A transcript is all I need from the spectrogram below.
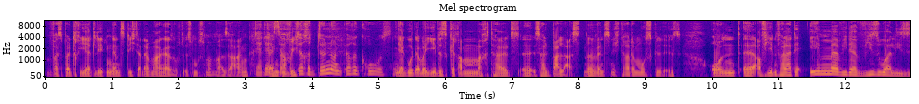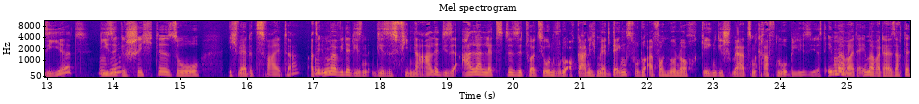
was bei Triathleten ganz dicht an der Magersucht ist, muss man mal sagen. Ja, der sein ist Gewicht, auch irre dünn und irre groß. Ne? Ja gut, aber jedes Gramm macht halt, äh, ist halt Ballast, ne, wenn es nicht gerade Muskel ist. Und äh, auf jeden Fall hat er immer wieder visualisiert, diese mhm. Geschichte so ich werde Zweiter. Also mhm. immer wieder diesen, dieses Finale, diese allerletzte Situation, wo du auch gar nicht mehr denkst, wo du einfach nur noch gegen die Schmerzen Kraft mobilisierst. Immer mhm. weiter, immer weiter. Er sagte,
